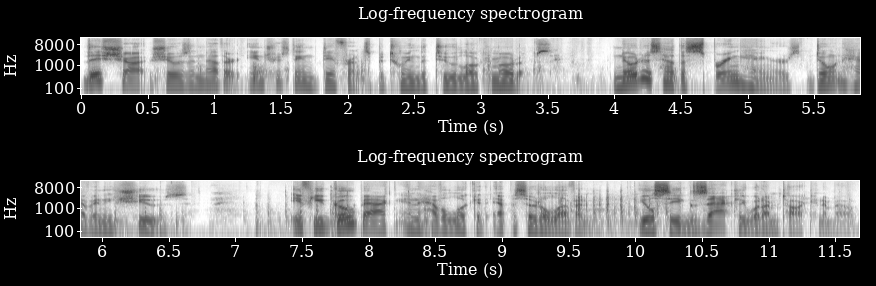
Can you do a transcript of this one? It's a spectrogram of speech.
This shot shows another interesting difference between the two locomotives. Notice how the spring hangers don't have any shoes. If you go back and have a look at episode 11, you'll see exactly what I'm talking about.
